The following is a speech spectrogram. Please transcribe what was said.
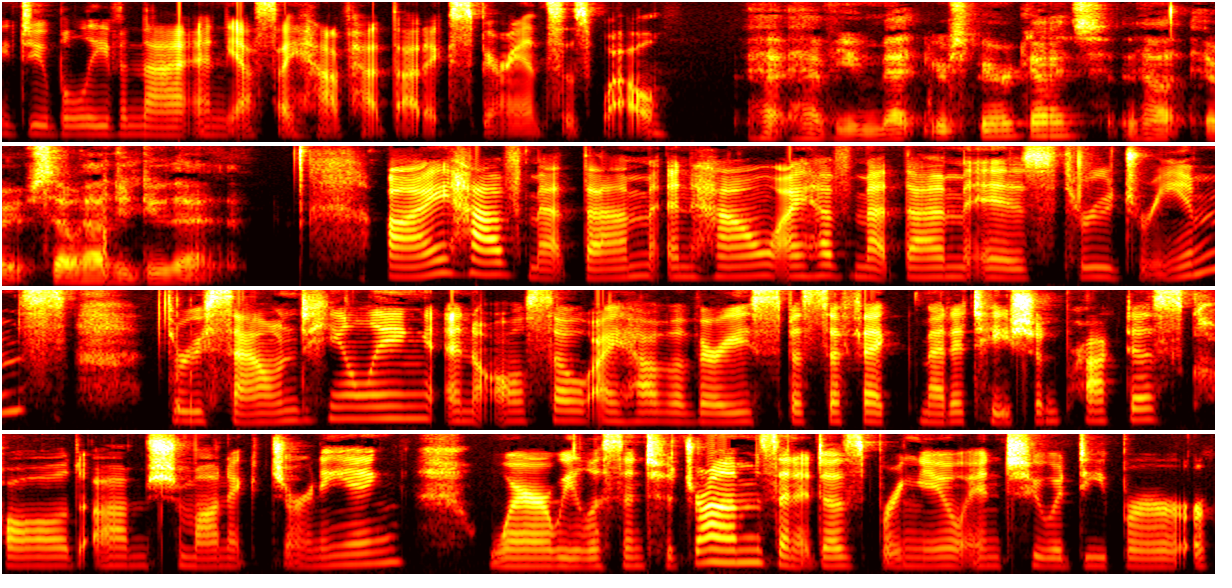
I do believe in that and yes, I have had that experience as well. have you met your spirit guides? And how, if so, how did you do that? I have met them, and how I have met them is through dreams, through sound healing, and also I have a very specific meditation practice called um, shamanic journeying, where we listen to drums and it does bring you into a deeper or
